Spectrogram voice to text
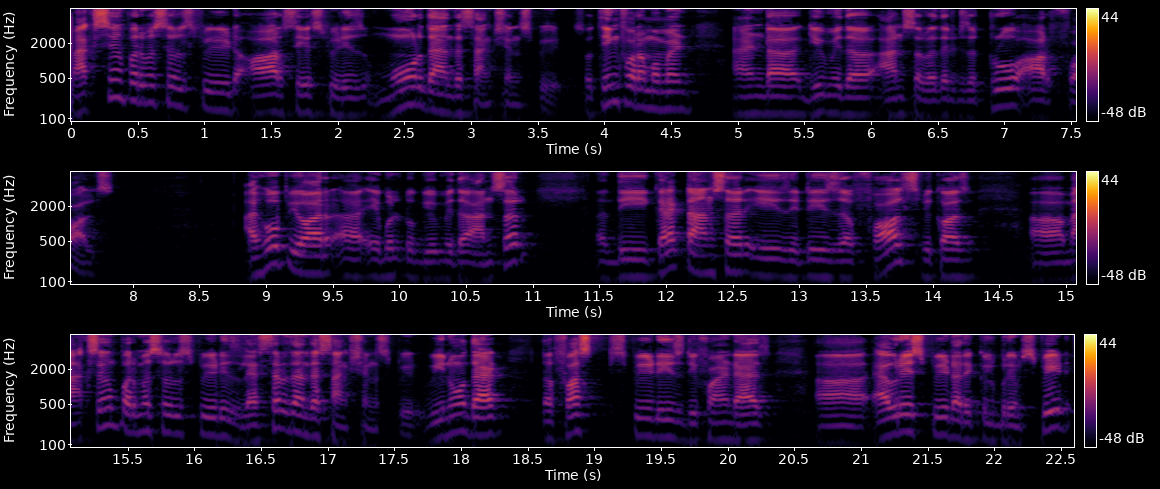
maximum permissible speed or safe speed is more than the sanction speed. So think for a moment and uh, give me the answer whether it is a true or false. I hope you are uh, able to give me the answer. Uh, the correct answer is it is uh, false because uh, maximum permissible speed is lesser than the sanction speed. We know that the first speed is defined as uh, average speed or equilibrium speed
